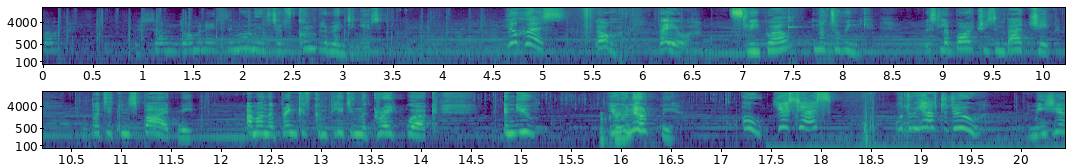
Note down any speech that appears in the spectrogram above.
No, no. Too much sulfur. The sun dominates the moon instead of complementing it. Lucas. Oh, there you are. Sleep well? Not a wink. This laboratory's in bad shape, but it inspired me. I'm on the brink of completing the great work. And you, you can help me. Oh, yes, yes. What do we have to do? Amicia,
